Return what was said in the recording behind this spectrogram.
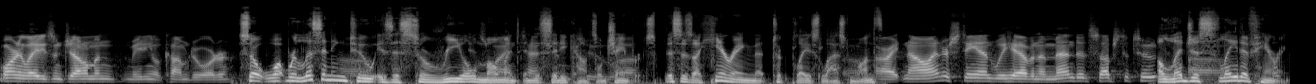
Good morning, ladies and gentlemen. The meeting will come to order. So, what we're listening to um, is a surreal moment in the City Council uh, chambers. This is a hearing that took place last month. All right, now I understand we have an amended substitute. A legislative uh, hearing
